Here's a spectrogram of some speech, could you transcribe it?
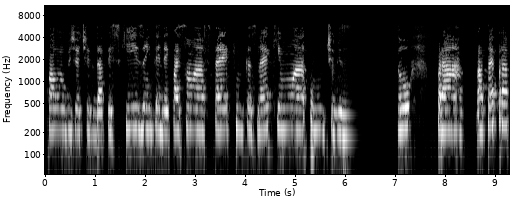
qual é o objetivo da pesquisa, entender quais são as técnicas, né? Que um, um utilizou para até para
